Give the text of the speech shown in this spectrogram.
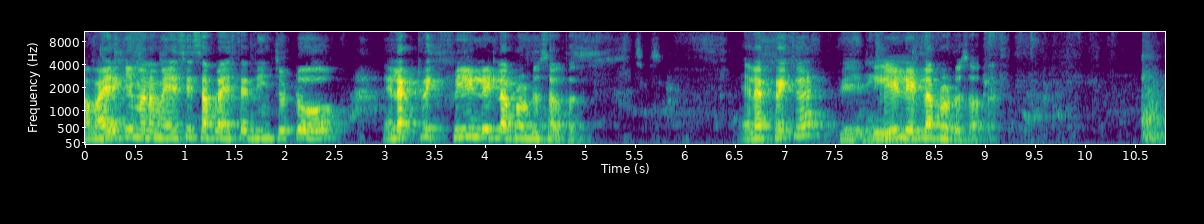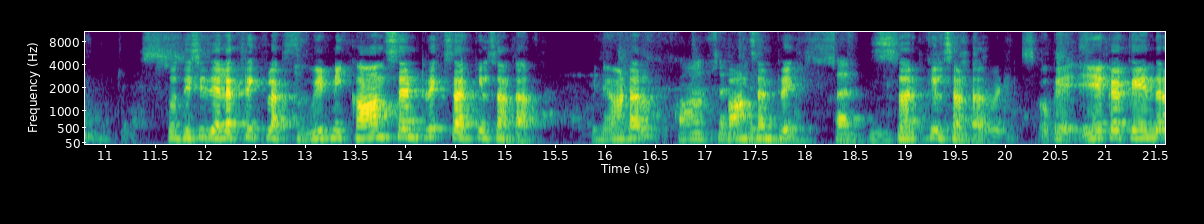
ఆ వైర్కి మనం ఏసీ సప్లై ఇస్తే దీని చుట్టూ ఎలక్ట్రిక్ ఫీల్డ్ ఇట్లా ప్రొడ్యూస్ అవుతుంది ఎలక్ట్రిక్ ఫీల్డ్ ఇట్లా ప్రొడ్యూస్ అవుతుంది so this is electric flux వీటిని కాన్సెంట్రిక్ సర్కిల్స్ అంటారు వీటిని ఏమంటారు కాన్సెంట్రిక్ సర్కిల్స్ అంటారు వీటిని ఓకే ఏకకేంద్ర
